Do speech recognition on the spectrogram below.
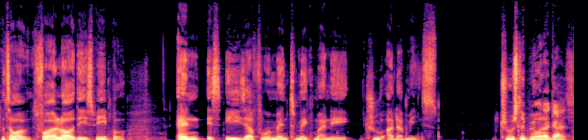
for some of, for a lot of these people, and it's easier for women to make money through other means. Through sleeping with other guys.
